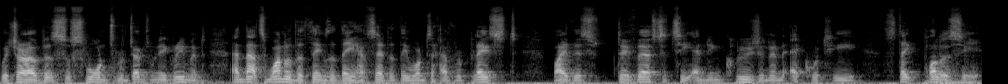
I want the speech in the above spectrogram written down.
which are a sort of sworn to a gentlemanly agreement, and that's one of the things that they have said that they want to have replaced by this diversity and inclusion and equity state policy.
